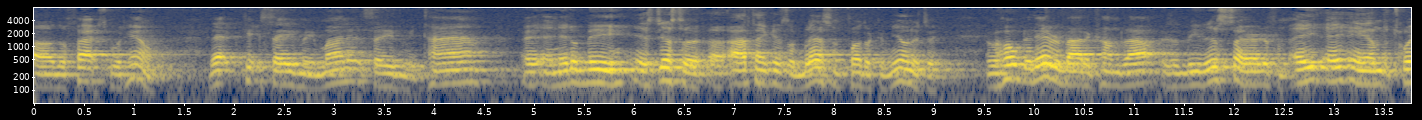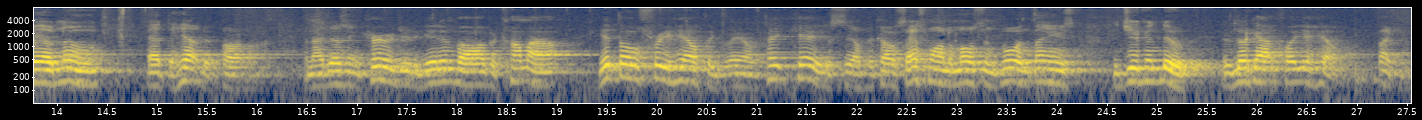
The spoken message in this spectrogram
uh, the facts with him. That saves me money, saves me time, and it'll be, it's just a, a, I think it's a blessing for the community. And we hope that everybody comes out. It'll be this Saturday from 8 a.m. to 12 noon at the health department. And I just encourage you to get involved, to come out, get those free health exams, take care of yourself, because that's one of the most important things that you can do, is look out for your health. Thank you.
